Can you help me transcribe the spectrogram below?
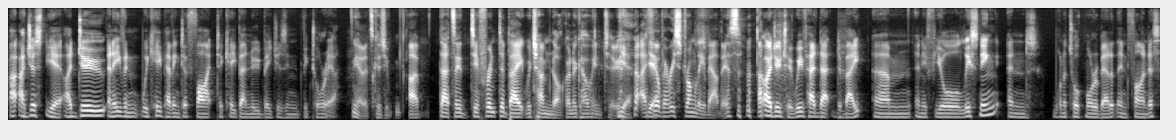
I, I just, yeah, I do, and even we keep having to fight to keep our nude beaches in Victoria. Yeah, that's because you. Uh, that's a different debate, which I'm not going to go into. Yeah, I yeah. feel very strongly about this. I do too. We've had that debate. Um, and if you're listening and want to talk more about it, then find us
